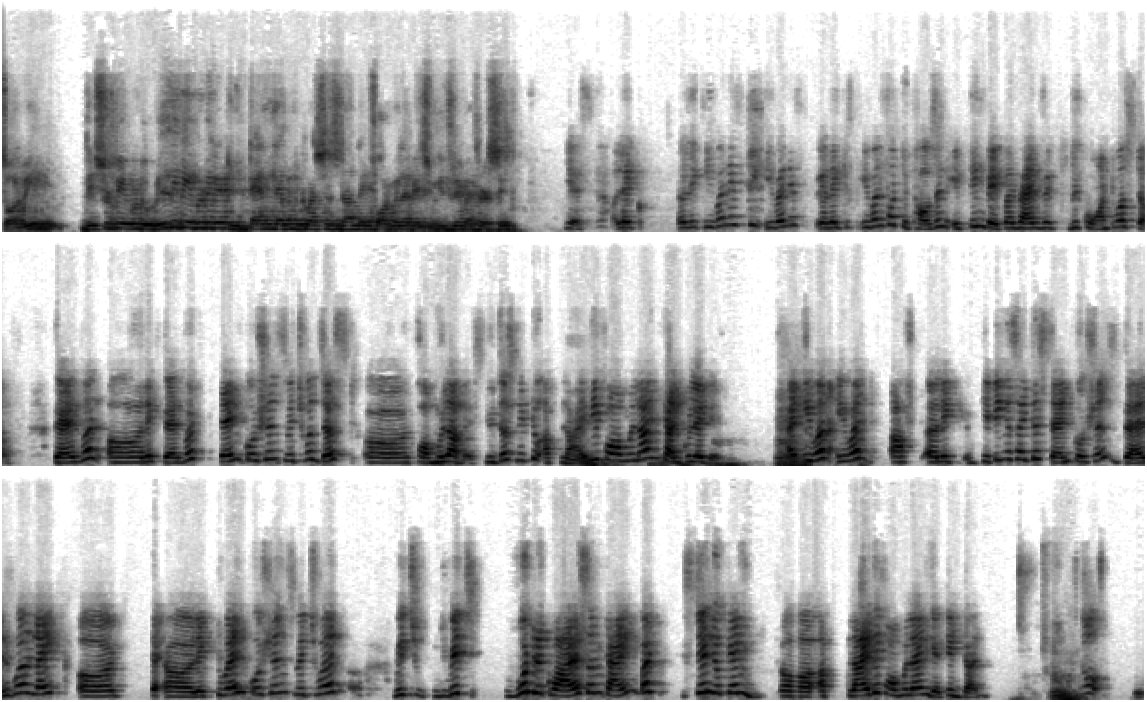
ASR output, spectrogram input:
solving they should be able to will they be able to get 10 11 questions done like formula based unit 3 methods say like even if the even if like if, even for 2018 paper where the, the quant was tough, there were uh, like there were 10 questions which were just uh, formula based. You just need to apply the formula and calculate it. Hmm. And even even after uh, like keeping aside this 10 questions, there were like uh, t- uh like 12 questions which were which which would require some time, but still you can uh, apply the formula and get it done True. so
